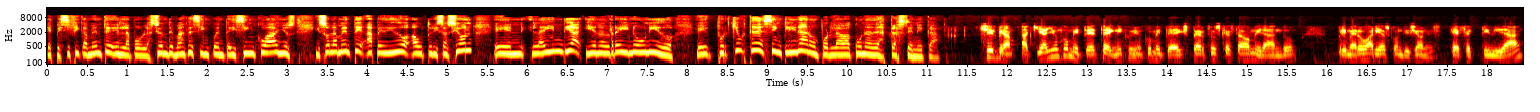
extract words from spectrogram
específicamente en la población de más de 55 años y solamente ha pedido autorización en la India y en el Reino Unido. Eh, ¿Por qué ustedes se inclinaron por la vacuna de AstraZeneca? Silvia, aquí hay un comité técnico y un comité de expertos que ha estado mirando primero varias condiciones, efectividad,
